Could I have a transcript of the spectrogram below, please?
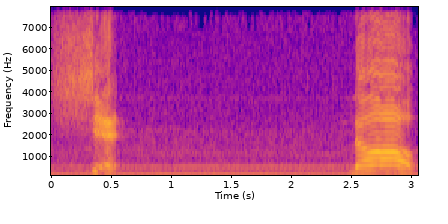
Shit! No!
